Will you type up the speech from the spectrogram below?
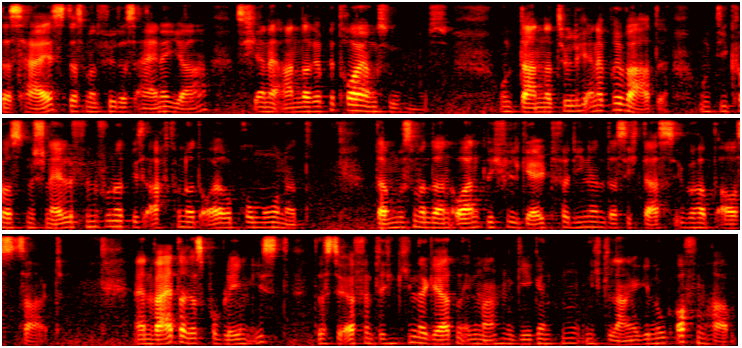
Das heißt, dass man für das eine Jahr sich eine andere Betreuung suchen muss. Und dann natürlich eine private. Und die kosten schnell 500 bis 800 Euro pro Monat. Da muss man dann ordentlich viel Geld verdienen, dass sich das überhaupt auszahlt. Ein weiteres Problem ist, dass die öffentlichen Kindergärten in manchen Gegenden nicht lange genug offen haben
